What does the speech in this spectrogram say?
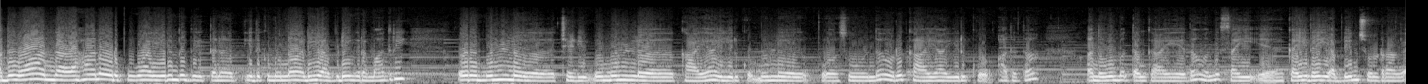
அதுவா அந்த அழகான ஒரு பூவா இருந்தது இத்தனை இதுக்கு முன்னாடி அப்படிங்கிற மாதிரி ஒரு முள் செடி முள் காயா இருக்கும். முள் சூழ்ந்த ஒரு காயா இருக்கும். அதுதான் அந்த ஊமத்தங்காயை தான் வந்து சை கைதை அப்படின்னு சொல்கிறாங்க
